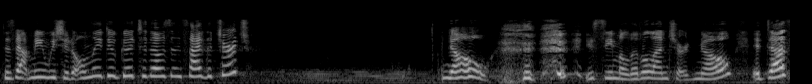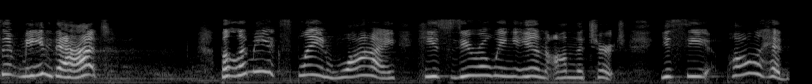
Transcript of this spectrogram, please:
does that mean we should only do good to those inside the church? No. you seem a little unsure. No, it doesn't mean that. But let me explain why he's zeroing in on the church. You see, Paul had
